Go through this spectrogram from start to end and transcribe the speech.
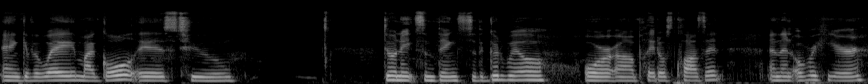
and give away. My goal is to donate some things to the Goodwill or uh, Plato's Closet. And then over here,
